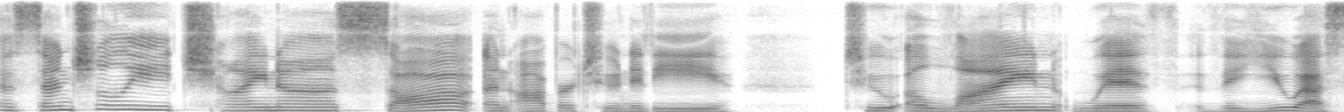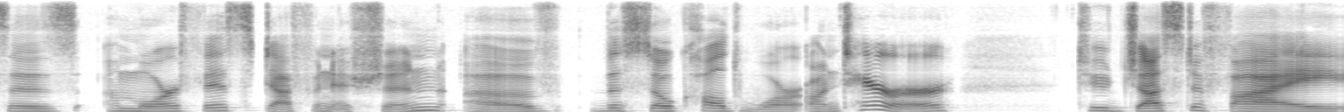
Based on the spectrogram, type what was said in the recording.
Essentially, China saw an opportunity to align with the US's amorphous definition of the so called war on terror to justify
